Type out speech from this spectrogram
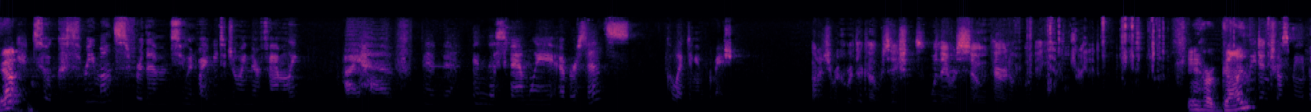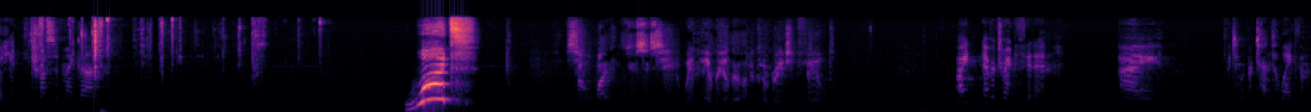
Ago. Yep. It took three months for them to invite me to join their family. I have been in this family ever since, collecting information. Why don't you record their conversations when they were so paranoid about being infiltrated? In her gun? He didn't trust me, but he trusted my gun. What? So why did you succeed when every other undercover agent failed? I never tried to fit in. I, I didn't pretend to like them.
